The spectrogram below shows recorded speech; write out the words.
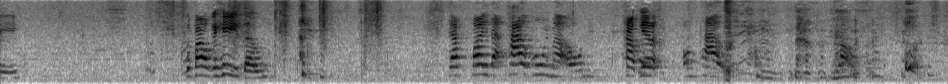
ទេ Tôi bao cái hi đâu Chắc bây đã thao vui mà ổn. Thao biết đó. Ổn Thao.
